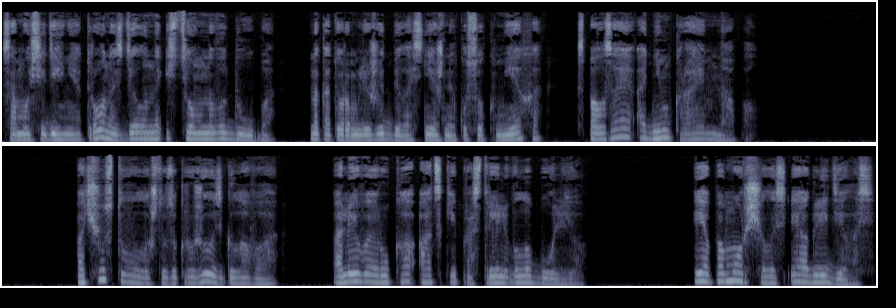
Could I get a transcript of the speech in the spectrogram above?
Само сиденье трона сделано из темного дуба — на котором лежит белоснежный кусок меха, сползая одним краем на пол. Почувствовала, что закружилась голова, а левая рука адски простреливала болью. Я поморщилась и огляделась.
